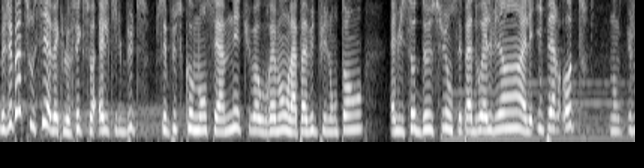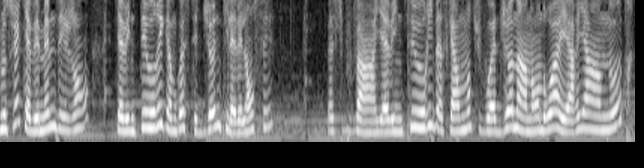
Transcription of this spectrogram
Mais j'ai pas de souci avec le fait que ce soit elle qui le bute. C'est plus comment c'est amené tu vois où vraiment on l'a pas vu depuis longtemps. Elle lui saute dessus on sait pas d'où elle vient. Elle est hyper haute. Donc je me souviens qu'il y avait même des gens qui avaient une théorie comme quoi c'était John qui l'avait lancé. Parce qu'il enfin il y avait une théorie parce qu'à un moment tu vois John à un endroit et Arya à un autre.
